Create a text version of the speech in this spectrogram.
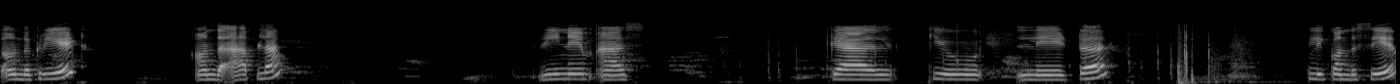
on the create on the app lab rename as calculator click on the save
